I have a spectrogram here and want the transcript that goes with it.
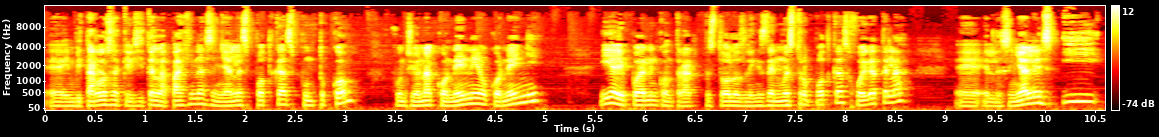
Eh, invitarlos a que visiten la página señalespodcast.com. Funciona con N o con ñ. Y ahí pueden encontrar pues todos los links de nuestro podcast, Juégatela, eh, el de Señales. Y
